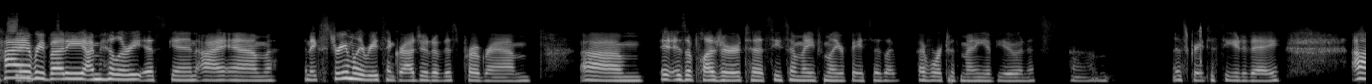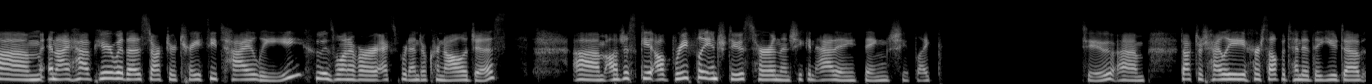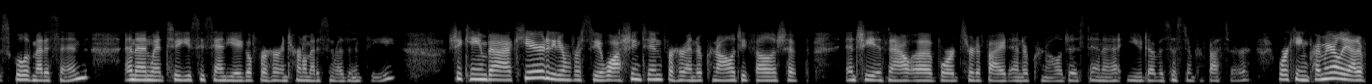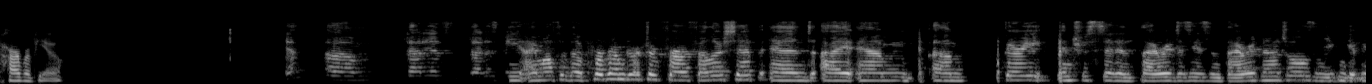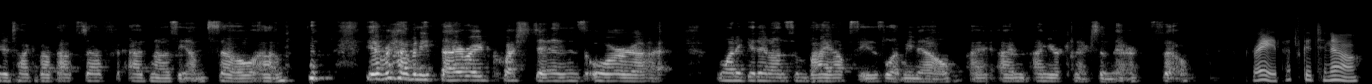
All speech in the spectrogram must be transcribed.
Hi, everybody. I'm Hillary Iskin. I am an extremely recent graduate of this program. Um, it is a pleasure to see so many familiar faces. I've, I've worked with many of you, and it's um, it's great to see you today. Um, and I have here with us Dr. Tracy Tylee, who is one of our expert endocrinologists. Um, I'll just get, I'll briefly introduce her and then she can add anything she'd like to. Um, Dr. Tylee herself attended the UW School of Medicine and then went to UC San Diego for her internal medicine residency. She came back here to the University of Washington for her endocrinology fellowship, and she is now a board certified endocrinologist and a UW assistant professor, working primarily out of Harborview. Yes, um, that is that is me. I'm also the program director for our fellowship, and I am um, very interested in thyroid disease and thyroid nodules, and you can get me to talk about that stuff ad nauseum. So um, if you ever have any thyroid questions or uh, want to get in on some biopsies, let me know. I, I'm, I'm your connection there. So great. That's good to know.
